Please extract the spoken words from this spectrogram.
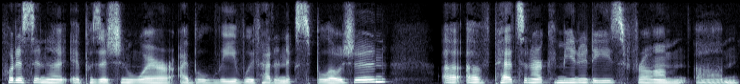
put us in a, a position where I believe we've had an explosion uh, of pets in our communities from um,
